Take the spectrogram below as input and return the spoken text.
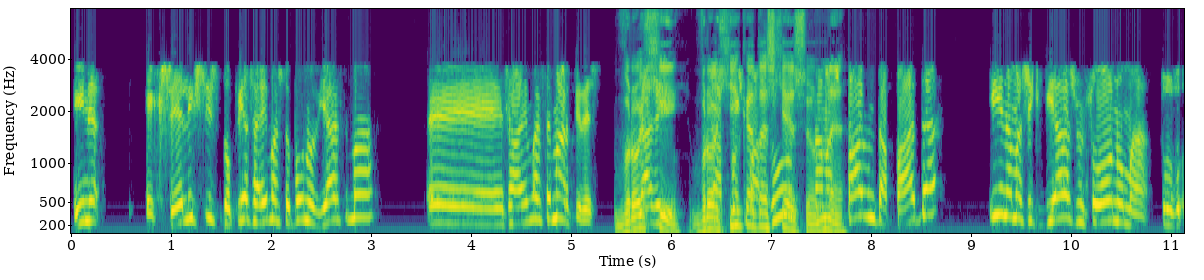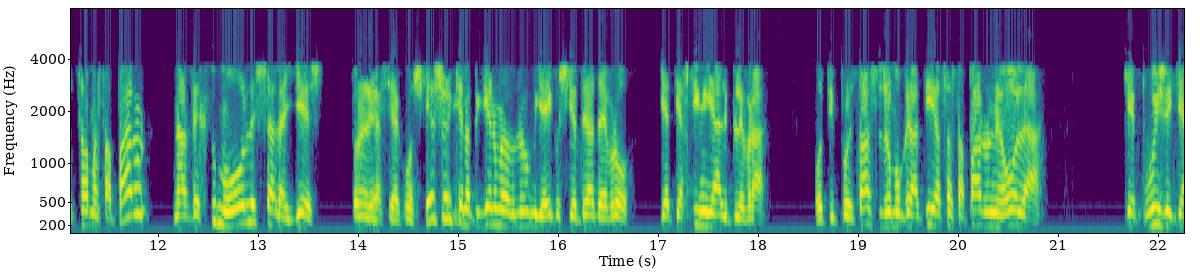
Είναι εξέλιξη στην οποία θα είμαστε το επόμενο διάστημα ε, θα είμαστε μάρτυρες. Βροχή. Βροχή κατασχέσεων, Να ναι. μα πάρουν τα πάντα ή να μας εκβιάσουν στο όνομα του θα μας τα πάρουν, να δεχτούμε όλες τις αλλαγές των εργασιακών σχέσεων και να πηγαίνουμε να δουλεύουμε για 20 και 30 ευρώ. Γιατί αυτή είναι η άλλη πλευρά. Ότι μπροστά στην τρομοκρατία θα στα πάρουν όλα και που είσαι και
